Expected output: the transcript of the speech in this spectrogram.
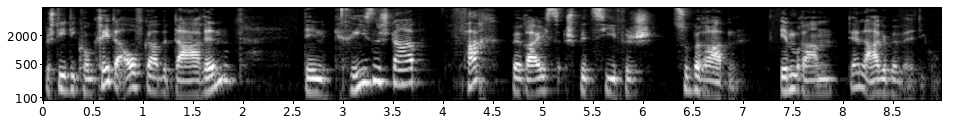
besteht die konkrete Aufgabe darin, den Krisenstab fachbereichsspezifisch zu beraten im Rahmen der Lagebewältigung.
